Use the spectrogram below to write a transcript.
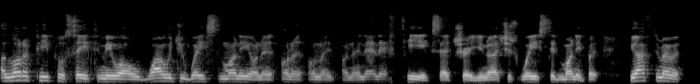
a lot of people say to me, "Well, why would you waste money on a on a on a on an NFT, etc.? You know, it's just wasted money." But you have to remember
